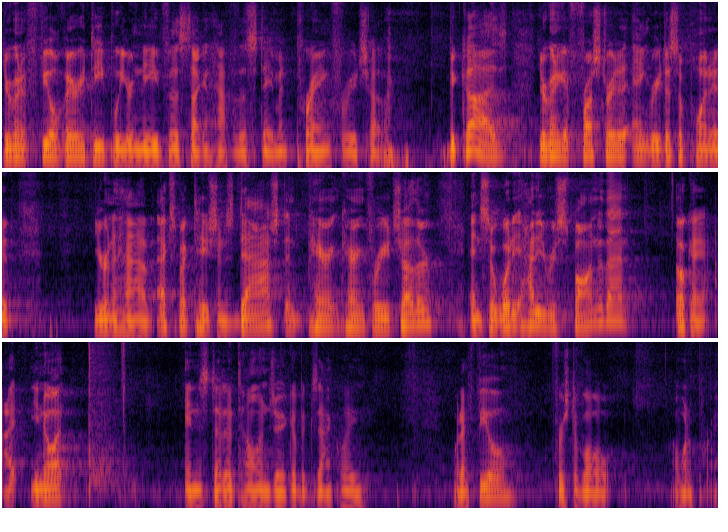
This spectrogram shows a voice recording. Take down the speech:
you're going to feel very deeply your need for the second half of the statement, praying for each other. Because you're going to get frustrated, angry, disappointed, you're going to have expectations dashed and parent caring for each other. And so, what do you, how do you respond to that? Okay, I, you know what? Instead of telling Jacob exactly what I feel, first of all, I want to pray.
